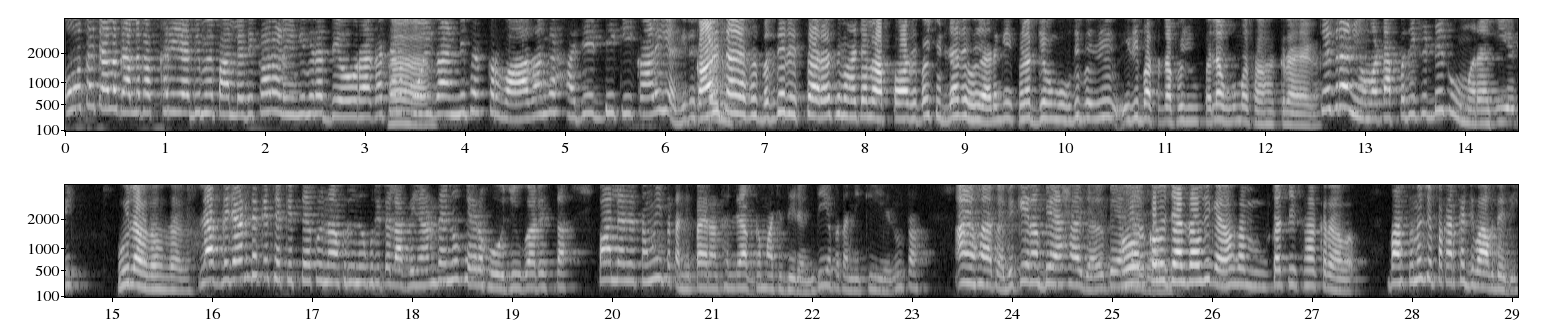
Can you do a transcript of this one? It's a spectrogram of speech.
ਉਹ ਤਾਂ ਚੱਲ ਗੱਲ ਵੱਖਰੀ ਹੈਗੀ ਮੈਂ ਪਾਲੇ ਦੇ ਘਰ ਵਾਲੀ ਹੈਗੀ ਮੇਰਾ ਦਿਓਰ ਹੈਗਾ ਚੱਲ ਹਾਂ। ਕੋਈ ਗੱਲ ਨਹੀਂ ਫਿਰ ਕਰਵਾ ਦਾਂਗੇ। ਹਜੇ ਏਡੀ ਕੀ ਕਾਲੀ ਹੈਗੀ ਰਿਸ਼ਤੇ ਕਾਲੀ ਤਾਂ ਫਿਰ ਵਧੀਆ ਰਿਸ਼ਤਾ ਆ ਰਿਹਾ ਸੀ। ਮੈਂ ਕਿਹਾ ਚੱਲ ਆਪਾਂ ਦੇ ਭਾਈ ਚੁੱਲ੍ਹਿਆਂ ਦੇ ਹੋ ਜਾਣਗੇ। ਫਿਰ ਅੱਗੇ ਵਾਂਗੂ ਉਹਦੀ ਇਹਦੀ- ਇਹਦੀ ਬੱਤ ਟੱਪ ਜੂ। ਪਹਿਲਾਂ ਉਹਨੂੰ ਮਸਾ ਕਰਾਇਆਗਾ ਕਿਧਰਾਂ ਨਹੀਂ ਉਮਰ ਟੱਪਦੀ? ਕਿੱਡੀ ਕੁ ਉਮਰ ਹੈਗੀ ਇਹਦੀ? ਉਹੀ ਲੱਗਦਾ ਹੁੰਦਾ ਹੈਗਾ। ਲੱਗ ਜਾਣ ਤੇ ਕਿਸੇ ਕਿਤੇ ਕੋਈ ਨੌਕਰੀ ਨੌਕਰੀ ਤੇ ਲੱਗ ਜਾਣ ਤੇ ਇਹਨੂੰ ਫੇਰ ਹੋ ਜਾਊਗਾ ਰਿਸ਼ਤਾ। ਪਾਲੇ ਦੇ ਤਾਂ ਵੀ ਪਤਾ ਨਹੀਂ ਪੈਰਾਂ ਥੱਲੇ ਅੱਗ ਮੱਚਦੀ ਰਹਿੰਦੀ ਹੈ ਪਤਾ ਨਹੀਂ ਕੀ ਇਹਨੂੰ ਤਾਂ। ਐਂ ਹੋਇਆ ਪਿਆ ਵੀ ਕਿਹੜਾ ਵਿਆਹ ਹੈ ਜਾਵੇ ਵਿਆਹ ਹੋਰ ਕਦੋਂ ਜਾਂਦਾ ਉਹਦੀ ਕਹਿੰਦਾ ਹੁੰਦਾ ਚਾਚੀ ਸਾਹ ਕਰਾਵਾ। ਬਸ ਤੂੰ ਨਾ ਚੁੱਪ ਕਰਕੇ ਜਵਾਬ ਦੇ ਦੀ।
